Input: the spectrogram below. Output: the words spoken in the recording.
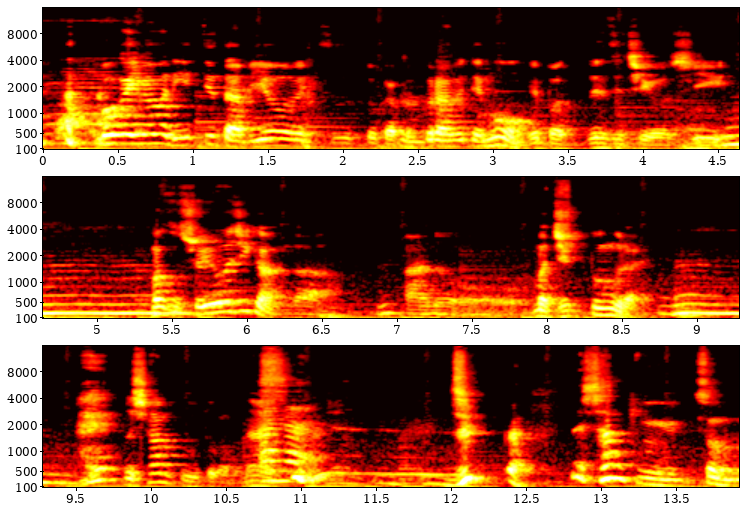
僕が今まで言ってた美容室とかと比べてもやっぱ全然違うしまず所要時間があの、まあ、10分ぐらい。シャンプーとかもない。し、ね、でシャンプーその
